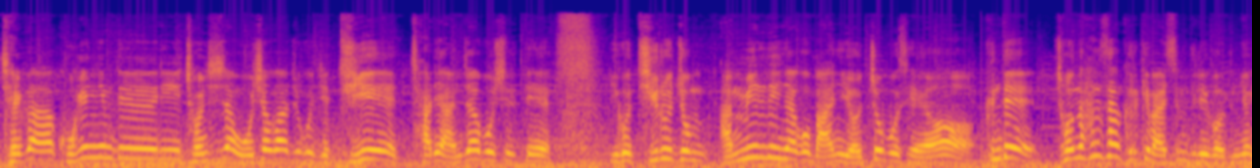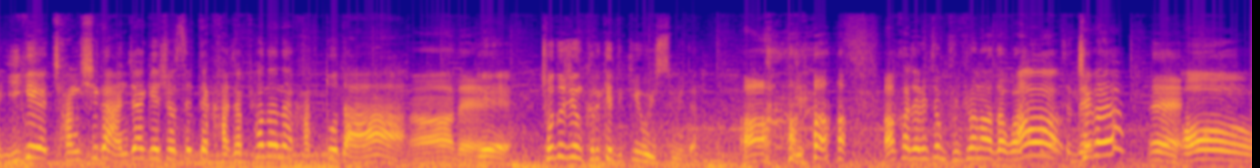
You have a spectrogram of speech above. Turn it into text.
제가 고객님들이 전시장 오셔가지고 이제 뒤에 자리에 앉아보실 때 이거 뒤로 좀 안 밀리냐고 많이 여쭤보세요. 근데 저는 항상 그렇게 말씀드리거든요. 이게 장씨가 앉아 계셨을 때 가장 편안한 각도다. 아, 네. 예. 저도 지금 그렇게 느끼고 있습니다. 아, 아까 전에 좀 불편하다고 하신 것 아, 같은데. 제가요? 네. 어,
